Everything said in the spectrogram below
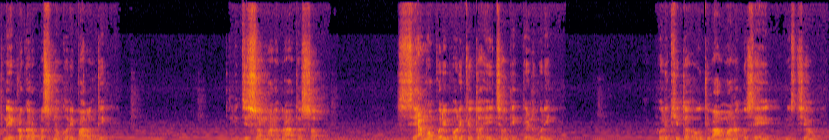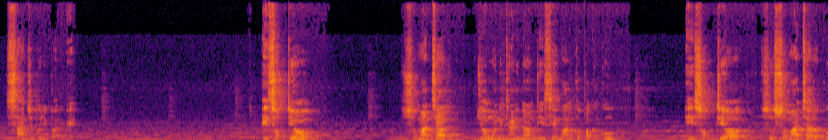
ଆପଣ ଏହି ପ୍ରକାର ପ୍ରଶ୍ନ କରିପାରନ୍ତି। ଯୀଶୁ ଆମମାନଙ୍କର ଆଦର୍ଶ। ସେ ଆମ ପରି ପରୀକ୍ଷିତ ହେଇଛନ୍ତି ତେଣୁକରି ପରୀକ୍ଷିତ ହେଉଥିବା ଆମମାନଙ୍କୁ ସେ ନିଶ୍ଚୟ ସାହାଯ୍ୟ କରିପାରିବେ। ଏ ସତ୍ୟ ସମାଚାର ଯେଉଁମାନେ ଜାଣିନାହାନ୍ତି ସେମାନଙ୍କ ପାଖକୁ ଏ ସତ୍ୟ ସୁସମାଚାରକୁ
